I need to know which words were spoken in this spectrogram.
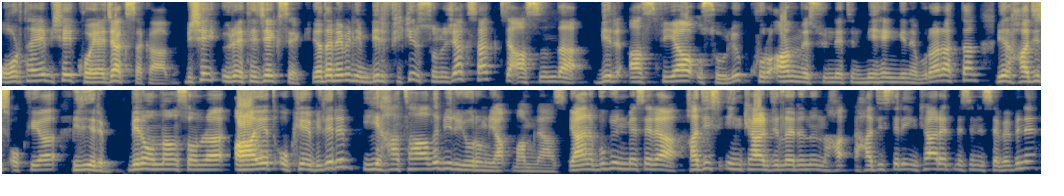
ortaya bir şey koyacaksak abi, bir şey üreteceksek ya da ne bileyim bir fikir sunacaksak işte aslında bir asfiya usulü Kur'an ve sünnetin mihengine vuraraktan bir hadis okuyabilirim. Bir ondan sonra ayet okuyabilirim. İyi hatalı bir yorum yapmam lazım. Yani bugün mesela hadis inkarcılarının ha- hadisleri inkar etmesinin sebebi ne?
